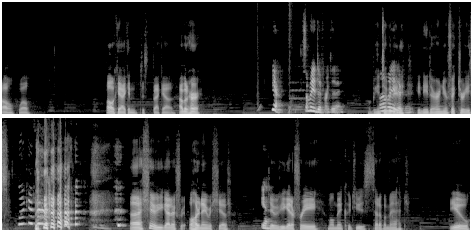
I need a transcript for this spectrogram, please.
Oh well. Oh, okay. I can just back out. How about her? yeah, somebody different today. Don't be intimidated. You need to earn your victories. Look at her. uh, Shiv, you got a free. Oh, her name is Shiv. Yeah. Shiv, if you get a free moment, could you set up a match? You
